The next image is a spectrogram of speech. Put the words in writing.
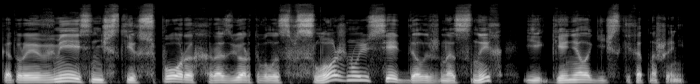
которая в местнических спорах развертывалась в сложную сеть должностных и генеалогических отношений.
